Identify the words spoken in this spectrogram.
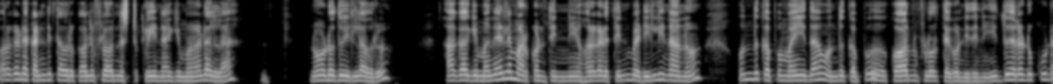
ಹೊರಗಡೆ ಖಂಡಿತ ಅವರು ಕಾಲಿಫ್ಲವರ್ನಷ್ಟು ಕ್ಲೀನಾಗಿ ಮಾಡಲ್ಲ. ನೋಡೋದು ಇಲ್ಲ ಅವರು. ಹಾಗಾಗಿ ಮನೆಯಲ್ಲೇ ಮಾಡ್ಕೊಂಡು ತಿನ್ನಿ ಹೊರಗಡೆ ತಿನ್ನಬೇಡಿ ಇಲ್ಲಿ ನಾನು ಒಂದು ಕಪ್ ಮೈದಾ, ಒಂದು ಕಪ್ ಕಾರ್ನ್ ಫ್ಲೋರ್ ತಗೊಂಡಿದ್ದೀನಿ. ಇದು ಎರಡು ಕೂಡ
